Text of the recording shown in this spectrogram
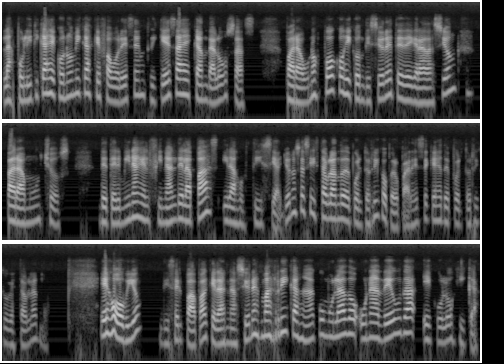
Las políticas económicas que favorecen riquezas escandalosas para unos pocos y condiciones de degradación para muchos determinan el final de la paz y la justicia. Yo no sé si está hablando de Puerto Rico, pero parece que es de Puerto Rico que está hablando. Es obvio, dice el Papa, que las naciones más ricas han acumulado una deuda ecológica.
